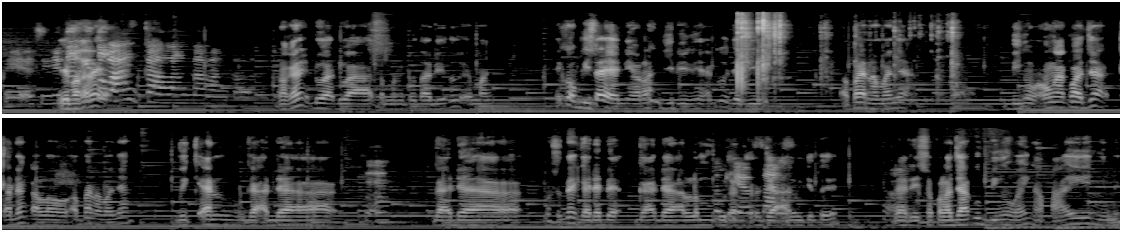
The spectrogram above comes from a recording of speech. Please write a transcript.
Iya sih. Ya, itu, makanya, itu langka makanya dua dua temanku tadi itu emang ini kok bisa ya nih orang gini nih? Aku jadi apa ya namanya bingung. Oh aku aja kadang kalau apa namanya weekend nggak ada nggak ada maksudnya nggak ada nggak ada lemburan Kegiatan. kerjaan gitu ya. Dari sekolah aja aku bingung eh ngapain ini?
